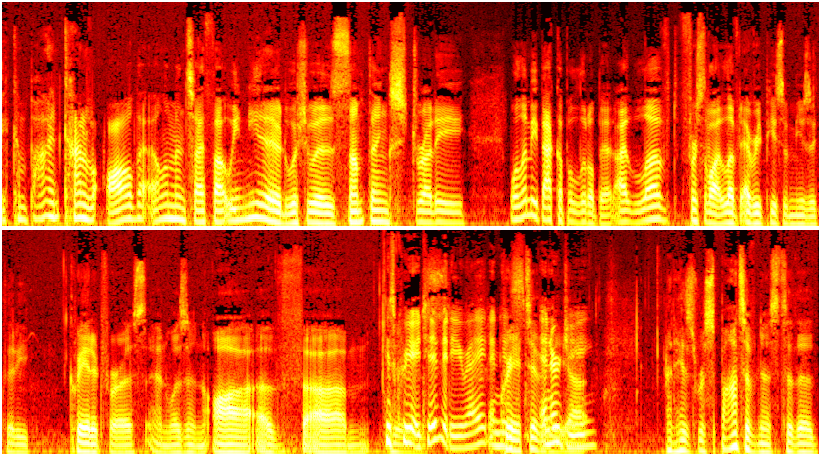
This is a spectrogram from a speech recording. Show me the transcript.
It combined kind of all the elements I thought we needed, which was something strutty. Well, let me back up a little bit. I loved, first of all, I loved every piece of music that he created for us, and was in awe of um, his, his, creativity, right, and creativity, his energy, yeah. and his responsiveness to the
